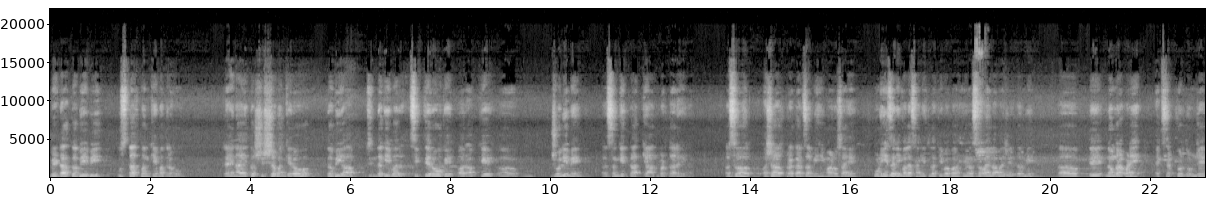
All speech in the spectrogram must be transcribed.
बेटा कभी भी उस्ताद बन के मत रहो. रहना है तो शिष्य बन के रहो. तभी आप जिंदगी भर सीखते रहोगे और आपके झोली में संगीत का ज्ञान बढ़ता रहेगा असं अशा प्रकारचा मीही माणूस आहे. कुणीही जरी मला सांगितलं की बाबा हे असं व्हायला पाहिजे तर मी ते नम्रपणे ॲक्सेप्ट करतो. म्हणजे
